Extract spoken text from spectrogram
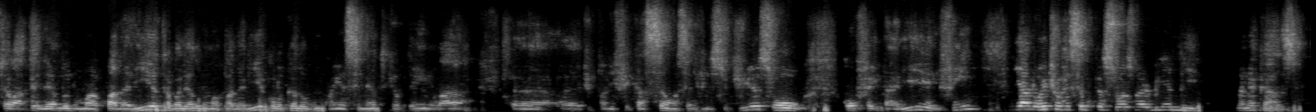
sei lá, atendendo numa padaria, trabalhando numa padaria, colocando algum conhecimento que eu tenho lá uh, de planificação a serviço disso, ou confeitaria, enfim, e à noite eu recebo pessoas no Airbnb, na minha casa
